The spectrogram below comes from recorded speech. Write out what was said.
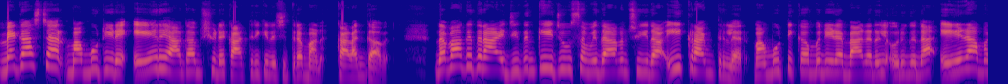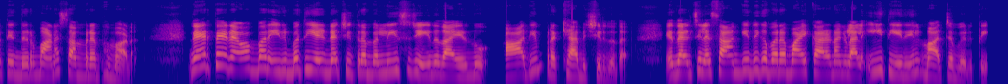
മെഗാസ്റ്റാർ മമ്മൂട്ടിയുടെ ഏറെ ആകാംക്ഷയുടെ കാത്തിരിക്കുന്ന ചിത്രമാണ് കളങ്കാവൻ നവാഗതനായ ജിതിൻ കെ ജു സംവിധാനം ചെയ്ത ഈ ക്രൈം ത്രില്ലർ മമ്മൂട്ടി കമ്പനിയുടെ ബാനറിൽ ഒരുങ്ങുന്ന ഏഴാമത്തെ നിർമ്മാണ സംരംഭമാണ്. നേരത്തെ നവംബർ ഇരുപത്തിയേഴിന് ചിത്രം റിലീസ് ചെയ്യുന്നതായിരുന്നു ആദ്യം പ്രഖ്യാപിച്ചിരുന്നത്. എന്നാൽ ചില സാങ്കേതികപരമായ കാരണങ്ങളാൽ ഈ തീയതിയിൽ മാറ്റം വരുത്തി.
